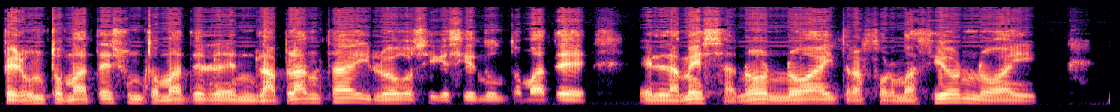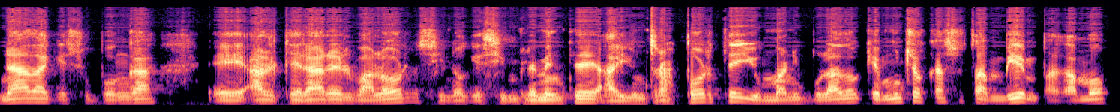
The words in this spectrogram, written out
Pero un tomate es un tomate en la planta y luego sigue siendo un tomate en la mesa, ¿no? No hay transformación, no hay nada que suponga eh, alterar el valor, sino que simplemente hay un transporte y un manipulado que en muchos casos también pagamos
